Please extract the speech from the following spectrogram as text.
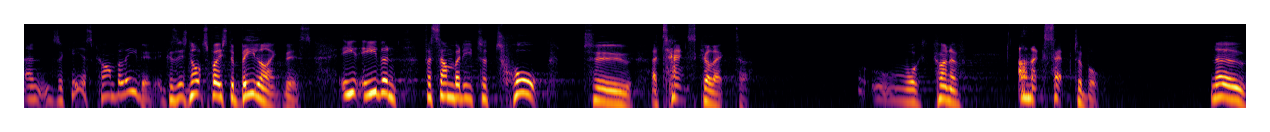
And Zacchaeus can't believe it because it's not supposed to be like this. E- even for somebody to talk to a tax collector was kind of unacceptable. No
